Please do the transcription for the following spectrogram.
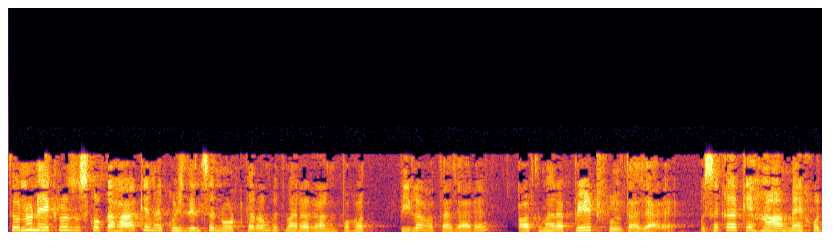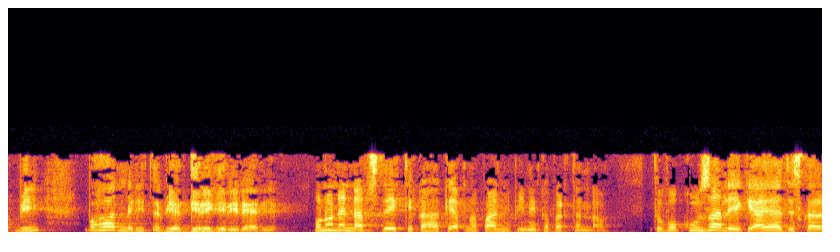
تو انہوں نے ایک روز اس کو کہا کہ میں کچھ دن سے نوٹ کر رہا ہوں کہ تمہارا رنگ بہت پیلا ہوتا جا رہا ہے اور تمہارا پیٹ پھولتا جا رہا ہے۔ اس نے کہا کہ ہاں میں خود بھی بہت میری طبیعت گری گری رہ رہی ہے۔ انہوں نے نفس دیکھ کے کہا کہ اپنا پانی پینے کا برتن لاؤ۔ تو وہ کوزا لے کے آیا جس کا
